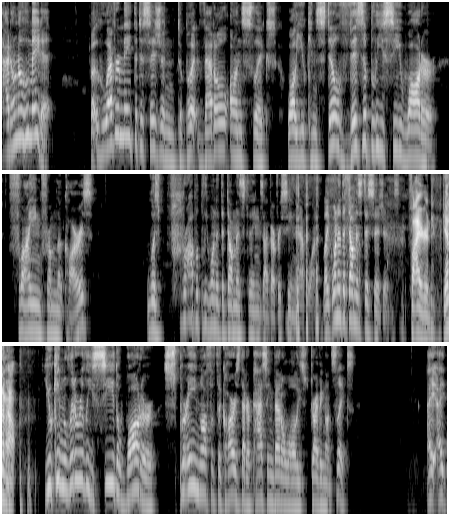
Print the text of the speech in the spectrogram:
I don't know who made it, but whoever made the decision to put Vettel on slicks while you can still visibly see water flying from the cars was probably one of the dumbest things I've ever seen in F1. like one of the dumbest decisions. Fired. Get him out. You can literally see the water spraying off of the cars that are passing Vettel while he's driving on slicks. I I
